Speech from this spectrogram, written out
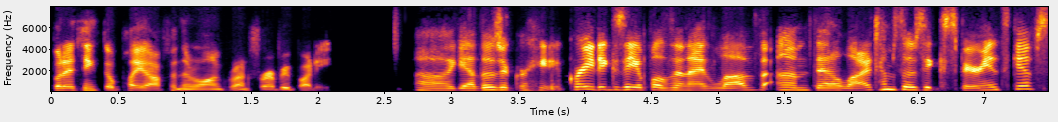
but I think they'll pay off in the long run for everybody. Uh, yeah, those are great, great examples, and I love um, that a lot of times those experience gifts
